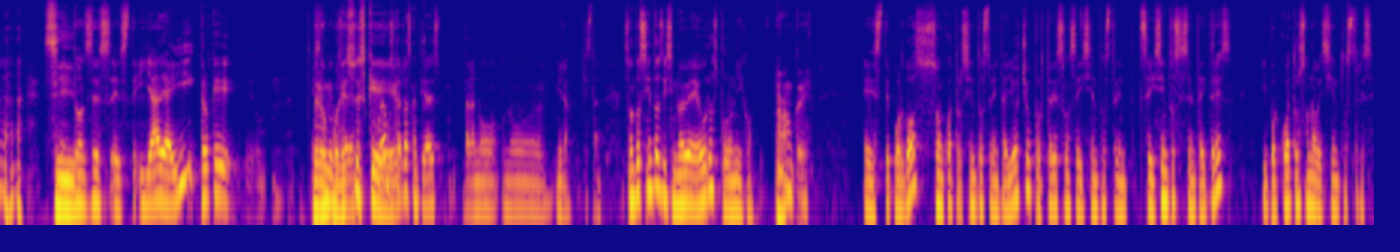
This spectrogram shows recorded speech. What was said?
sí. Entonces, este, y ya de ahí creo que. es Pero que me por gustaría- eso es que- Voy a buscar las cantidades para no, no. Mira, aquí están. Son 219 euros por un hijo. ah, ok. Este, por dos son 438, por tres son 630, 663 y por cuatro son 913.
